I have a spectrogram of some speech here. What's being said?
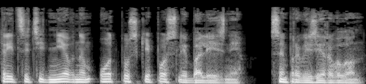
30-дневном отпуске после болезни, симпровизировал он.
